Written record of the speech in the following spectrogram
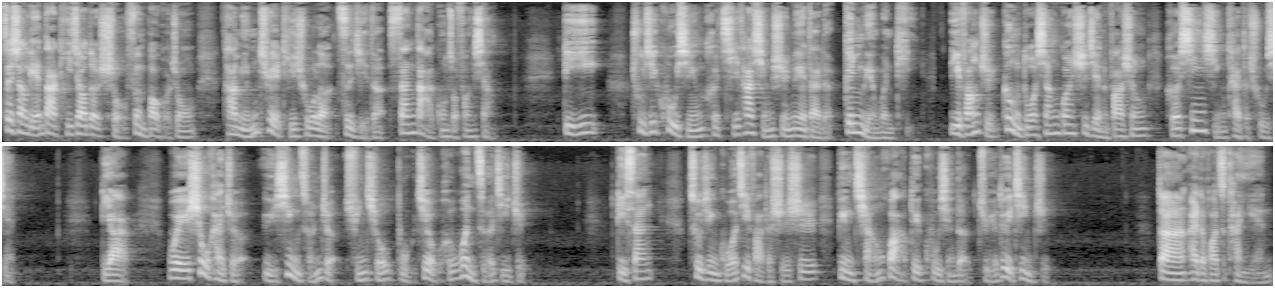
在向联大提交的首份报告中，他明确提出了自己的三大工作方向：第一，触及酷刑和其他形式虐待的根源问题，以防止更多相关事件的发生和新形态的出现；第二，为受害者与幸存者寻求补救和问责机制；第三，促进国际法的实施，并强化对酷刑的绝对禁止。但爱德华兹坦言，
